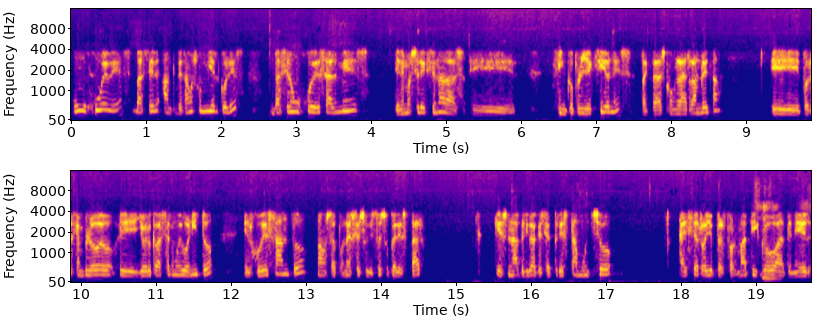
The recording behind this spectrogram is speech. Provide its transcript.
un jueves va a ser, aunque empezamos un miércoles, va a ser un jueves al mes. Tenemos seleccionadas eh, cinco proyecciones pactadas con la Rambleta. Eh, por ejemplo, eh, yo creo que va a ser muy bonito. El jueves santo vamos a poner Jesucristo Superstar, que es una película que se presta mucho a ese rollo performático, a tener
